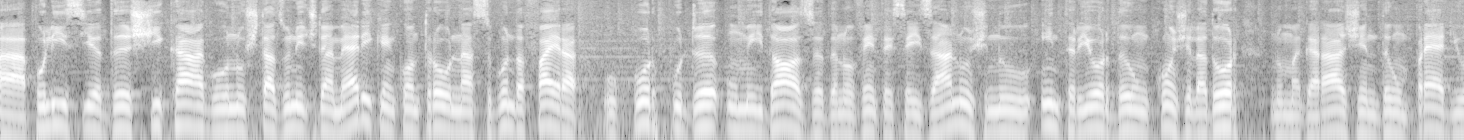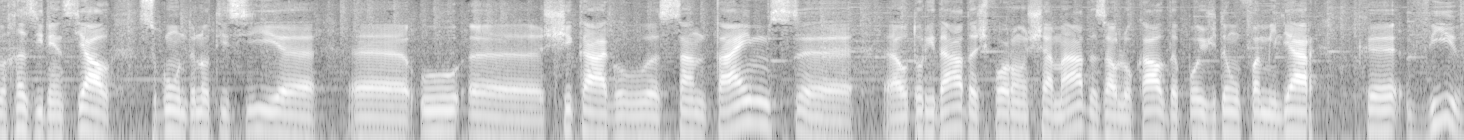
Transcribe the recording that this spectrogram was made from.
A polícia de Chicago, nos Estados Unidos da América, encontrou na segunda-feira o corpo de uma idosa de 96 anos no interior de um congelador numa garagem de um prédio residencial. Segundo noticia uh, o uh, Chicago Sun-Times, uh, autoridades foram chamadas ao local depois de um familiar que vive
